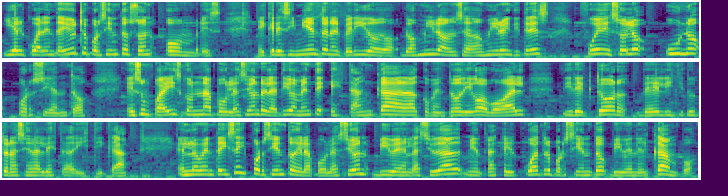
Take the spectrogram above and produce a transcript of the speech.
y el 48% son hombres. El crecimiento en el periodo 2011 a 2023 fue de solo 1%. Es un país con una población relativamente estancada, comentó Diego Aboal, director del Instituto Nacional de Estadística. El 96% de la población vive en la ciudad, mientras que el 4% vive en el campo.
